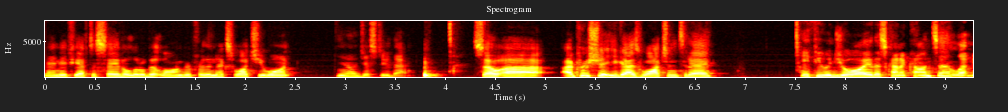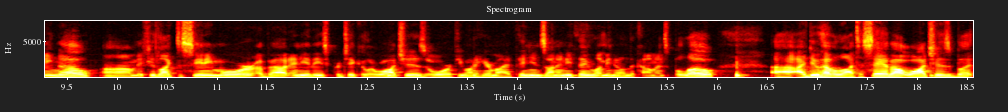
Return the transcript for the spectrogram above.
And if you have to save a little bit longer for the next watch you want, you know, just do that. So uh, I appreciate you guys watching today. If you enjoy this kind of content, let me know. Um, if you'd like to see any more about any of these particular watches, or if you want to hear my opinions on anything, let me know in the comments below. Uh, I do have a lot to say about watches, but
